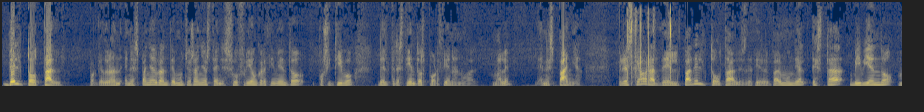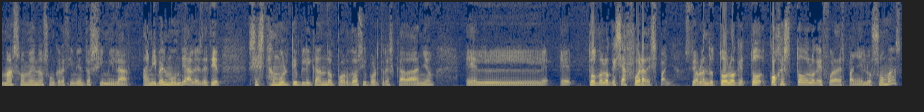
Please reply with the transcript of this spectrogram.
del total, porque durante, en España durante muchos años sufrió un crecimiento positivo del 300% anual, ¿vale? En España. Pero es que ahora del pádel total, es decir, el pádel mundial, está viviendo más o menos un crecimiento similar a nivel mundial. Es decir, se está multiplicando por dos y por tres cada año el, todo lo que sea fuera de España. Estoy hablando todo lo que coges todo lo que hay fuera de España y lo sumas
